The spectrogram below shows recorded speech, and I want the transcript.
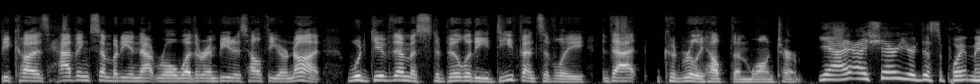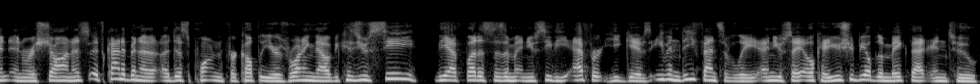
because having somebody in that role, whether Embiid is healthy or not, would give them a stability defensively that could really help them long term. Yeah, I, I, share your disappointment in Richaun. It's it's kind of been a, a disappointment for a couple years running now because you see the athleticism and you see the effort he gives, even defensively, and you say, okay, you should be able to make that into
